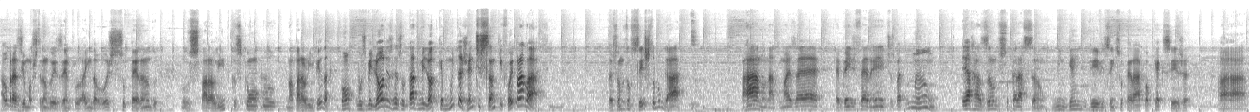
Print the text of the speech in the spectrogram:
o Brasil mostrando o exemplo ainda hoje, superando nos Paralímpicos com o, na Paralimpíada com os melhores resultados, melhor do que muita gente sã que foi para lá. Nós estamos no sexto lugar. Ah, Nonato, mas é, é bem diferente. Não, é a razão de superação. Ninguém vive sem superar qualquer que seja a,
